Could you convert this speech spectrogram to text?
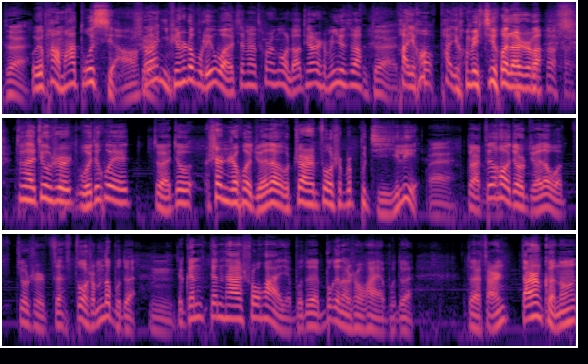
对我又怕我妈多想，说哎，你平时都不理我，现在突然跟我聊天，什么意思啊？对，怕以后怕以后没机会了是吧？对，就是我就会对，就甚至会觉得我这样做是不是不吉利？哎，对，最后就是觉得我就是在做什么都不对，嗯，就跟跟他说话也不对，不跟他说话也不对，对，反正当然可能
